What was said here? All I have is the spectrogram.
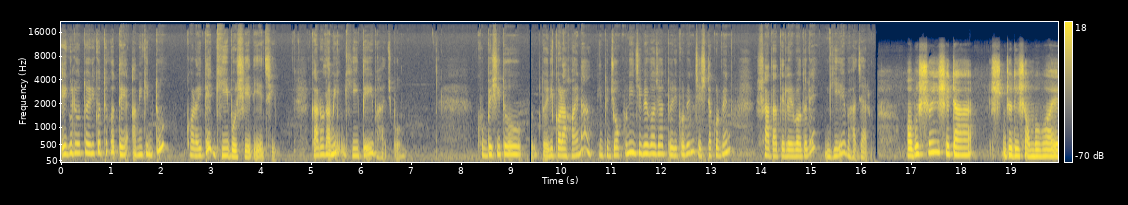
এগুলো তৈরি করতে করতে আমি কিন্তু কড়াইতে ঘি বসিয়ে দিয়েছি। কারণ আমি ঘিতেই ভাজবো। খুব বেশি তো তৈরি করা হয় না, কিন্তু যখনই জিবে গজা তৈরি করবেন, চেষ্টা করবেন সাদা তেলের বদলে ঘিয়ে ভাজার। অবশ্যই সেটা যদি সম্ভব হয়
